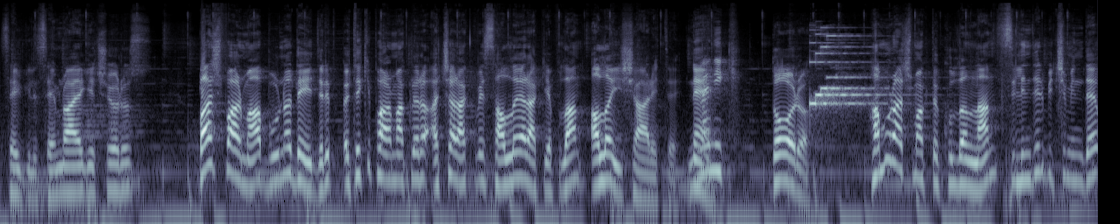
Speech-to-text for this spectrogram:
Sevgili Semra'ya geçiyoruz. Baş parmağı buruna değdirip öteki parmakları açarak ve sallayarak yapılan alay işareti. Ne? Manik. Doğru. Hamur açmakta kullanılan silindir biçiminde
